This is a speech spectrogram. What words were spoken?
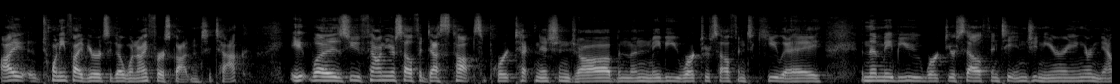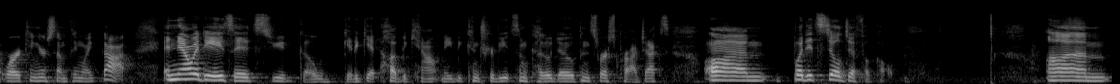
I, 25 years ago when I first got into tech, it was you found yourself a desktop support technician job and then maybe you worked yourself into QA and then maybe you worked yourself into engineering or networking or something like that. And nowadays it's you go get a GitHub account, maybe contribute some code to open source projects, um, but it's still difficult. Um,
